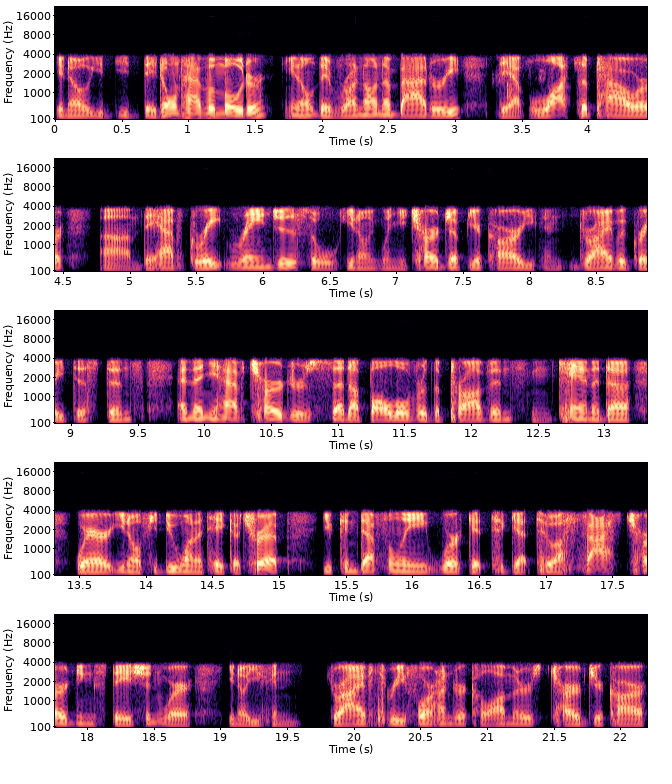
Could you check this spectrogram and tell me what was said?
You know, you, you, they don't have a motor. You know, they run on a battery. They have lots of power. Um, they have great ranges, so you know when you charge up your car, you can drive a great distance, and then you have chargers set up all over the province and Canada, where you know if you do want to take a trip, you can definitely work it to get to a fast charging station where you know you can drive three, four hundred kilometers, charge your car.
